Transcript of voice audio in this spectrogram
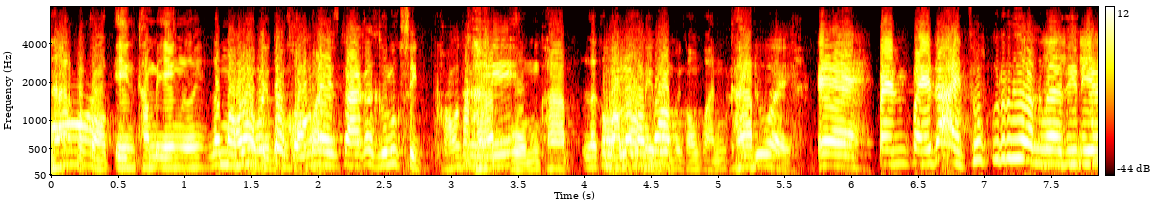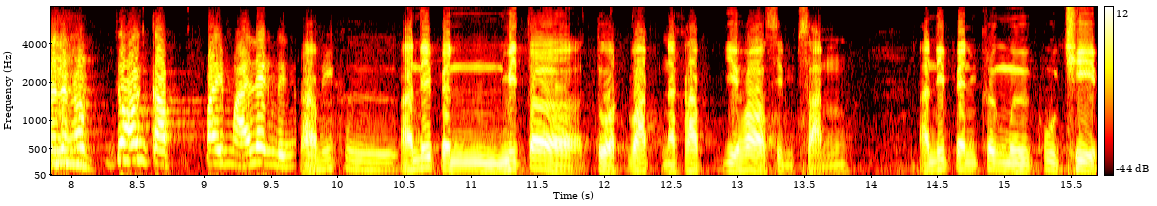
นะฮะประกอบเองทำเองเลย แล้วมามามออบบเป็เป็นนเจ้าของขในวัญสตาร์ก็คือลูกศิษย์ของทางครับนี้ผมครับ แล้วก็มามอบให้ผมเป็นของขวัญคให้รับด้วยเออเป็นไปได้ทุกเรื่องเลยทีเดียวนะครับย้อนกลับไปหมายเลขหนึ่งครับ อันนี้คือ อันนี้เป็นมิเตอร์ตรวจวัดนะครับ ยี่ห้อซิมสัน อันนี้เป็นเครื่องมือคู่ชีพ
